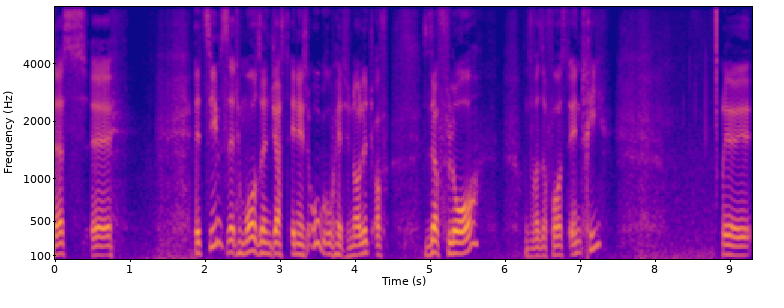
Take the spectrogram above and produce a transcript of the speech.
dass äh, it seems that more than just NSO Group had knowledge of the floor, und zwar the forced entry. Uh,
